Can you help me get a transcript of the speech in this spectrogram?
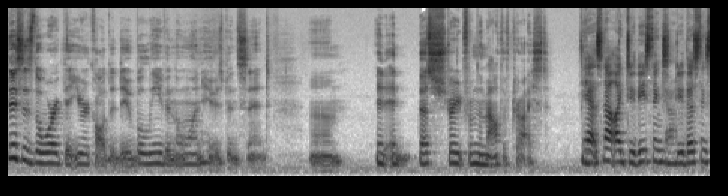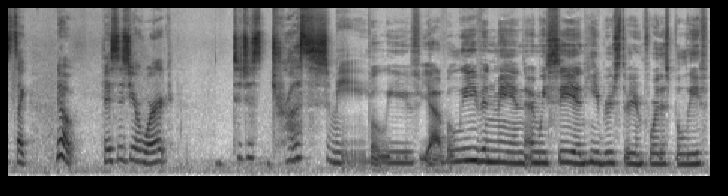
this is the work that you are called to do. Believe in the one who has been sent. Um, and, and that's straight from the mouth of Christ. Yeah, it's not like do these things, yeah. do those things. It's like, no, this is your work to just trust me. Believe, yeah, believe in me. And, and we see in Hebrews 3 and 4 this belief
